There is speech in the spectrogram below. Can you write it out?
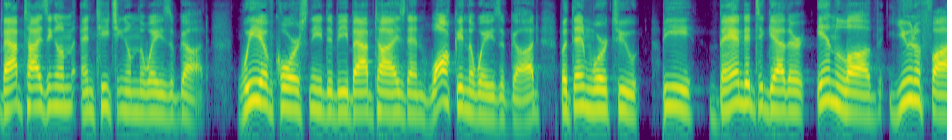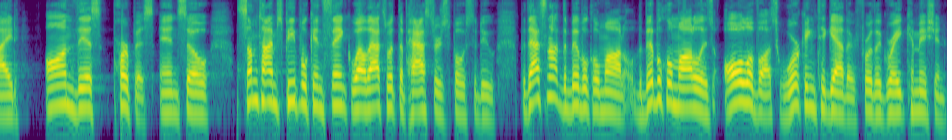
baptizing them and teaching them the ways of God. We, of course, need to be baptized and walk in the ways of God, but then we're to be banded together in love, unified on this purpose. And so sometimes people can think, well, that's what the pastor is supposed to do. But that's not the biblical model. The biblical model is all of us working together for the Great Commission,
